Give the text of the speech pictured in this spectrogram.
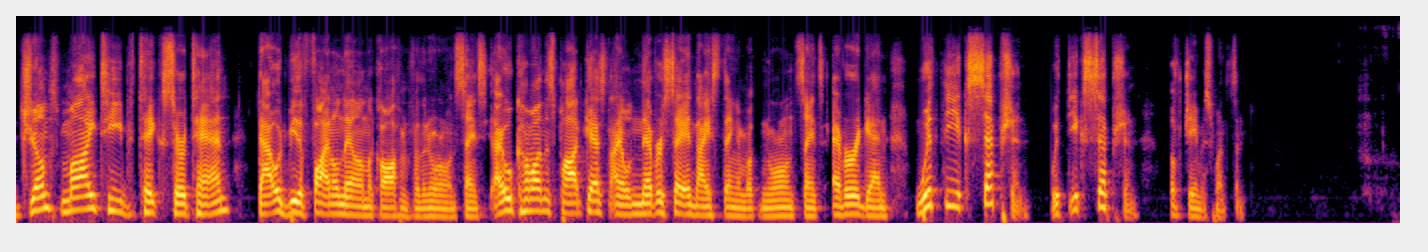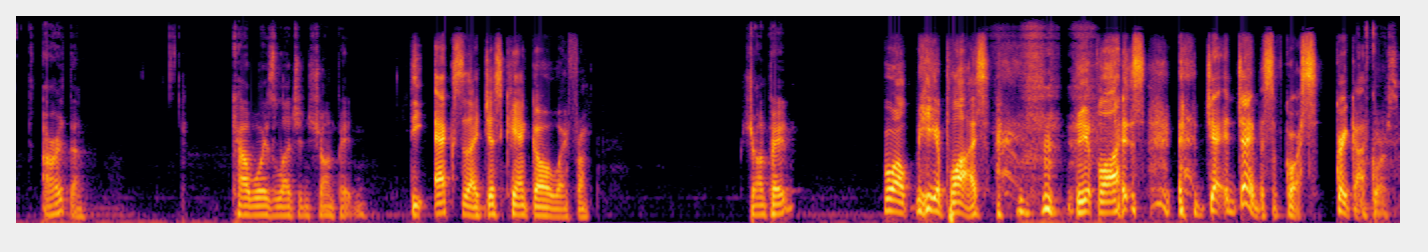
jumps my team to take Surtain, that would be the final nail in the coffin for the New Orleans Saints. I will come on this podcast and I will never say a nice thing about the New Orleans Saints ever again, with the exception, with the exception of Jameis Winston. All right then. Cowboys legend Sean Payton. The X that I just can't go away from. Sean Payton? Well, he applies. he applies. J- Jameis, of course. Great guy. Of course.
